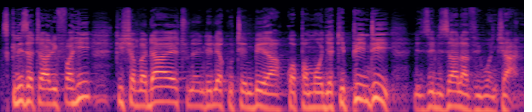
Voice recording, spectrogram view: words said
Sikiliza taarifa hii, kisha baadaye tunaendelea kutembea kwa pamoja. Kipindi ni Zilizala Viwanjani.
